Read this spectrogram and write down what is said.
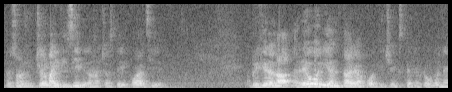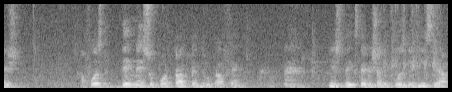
personajul cel mai vizibil în această ecuație, cu privire la reorientarea politicii externe românești, a fost de nesuportat pentru Gafen. Ministrul de externe și-a depus demisia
